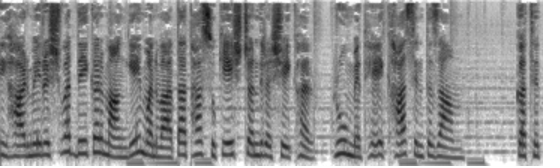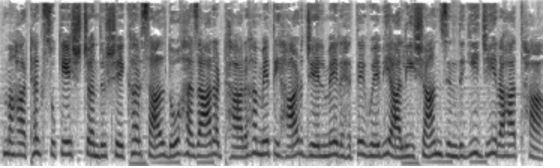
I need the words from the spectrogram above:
तिहाड़ में रिश्वत देकर मांगे, मनवाता था सुकेश चंद्रशेखर। रूम में थे खास इंतज़ाम। कथित महाठग सुकेश चंद्रशेखर साल 2018 में तिहाड़ जेल में रहते हुए भी आलीशान ज़िंदगी जी रहा था।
